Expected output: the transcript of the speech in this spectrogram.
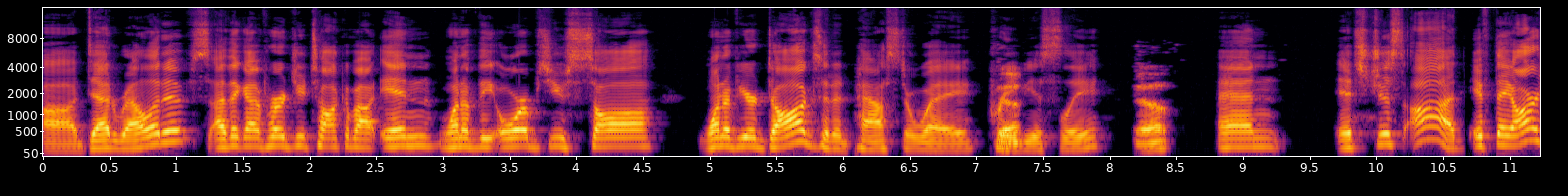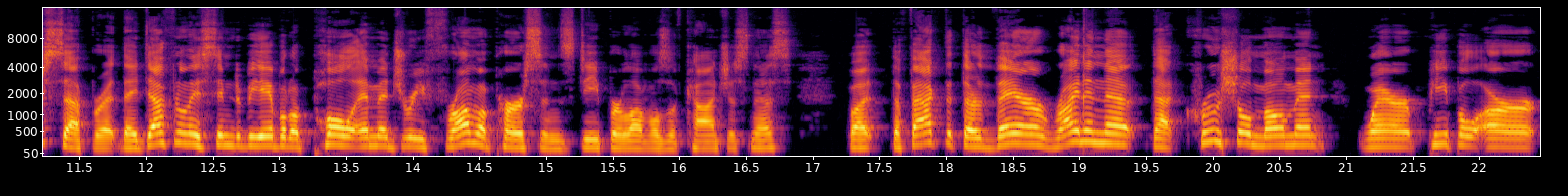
uh, dead relatives. I think I've heard you talk about in one of the orbs you saw one of your dogs that had passed away previously. Yeah. yeah. And it's just odd. If they are separate, they definitely seem to be able to pull imagery from a person's deeper levels of consciousness. But the fact that they're there right in that, that crucial moment where people are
